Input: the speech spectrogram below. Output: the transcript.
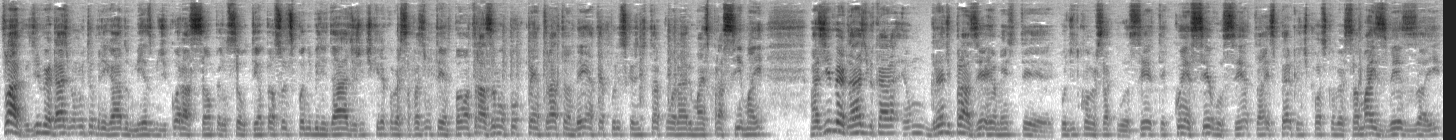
Flávio, de verdade, muito obrigado mesmo, de coração, pelo seu tempo, pela sua disponibilidade. A gente queria conversar faz um tempão, atrasamos um pouco para entrar também, até por isso que a gente está com o horário mais para cima aí. Mas de verdade, cara, é um grande prazer realmente ter podido conversar com você, ter conhecer você, tá? Espero que a gente possa conversar mais vezes aí,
